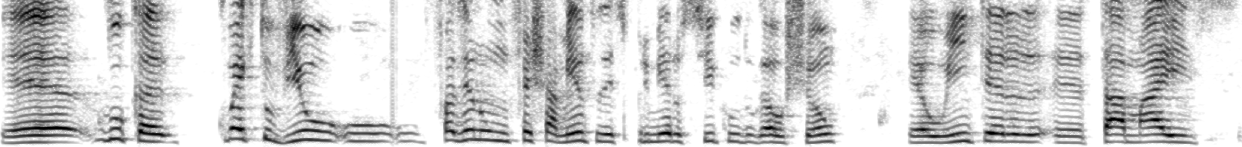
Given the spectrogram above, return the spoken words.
É, Luca, como é que tu viu, o, fazendo um fechamento desse primeiro ciclo do Gauchão, é, o Inter está mais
